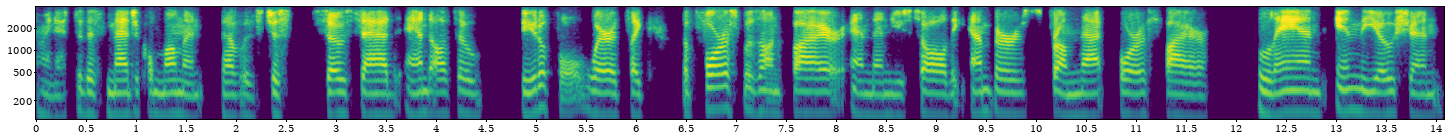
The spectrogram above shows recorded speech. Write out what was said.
I mean, it's this magical moment that was just so sad and also beautiful, where it's like the forest was on fire and then you saw the embers from that forest fire land in the ocean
